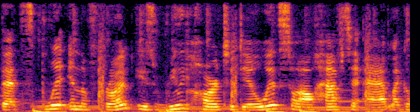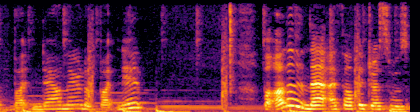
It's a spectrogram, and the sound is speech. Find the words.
that split in the front is really hard to deal with so I'll have to add like a button down there to button it. But other than that I thought the dress was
